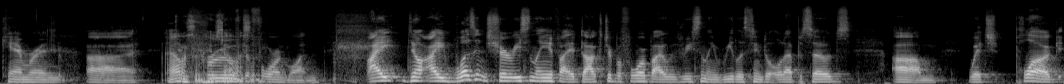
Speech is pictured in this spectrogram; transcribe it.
Cameron uh, Allison, improved to four and one. I you know I wasn't sure recently if I had doxed her before, but I was recently re-listening to old episodes, um, which plug.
